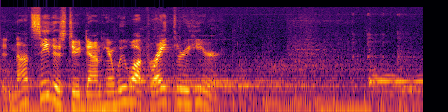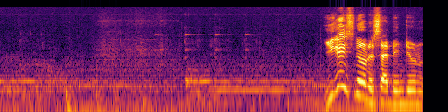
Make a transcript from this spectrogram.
Did not see this dude down here. We walked right through here. You guys notice I've been doing...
